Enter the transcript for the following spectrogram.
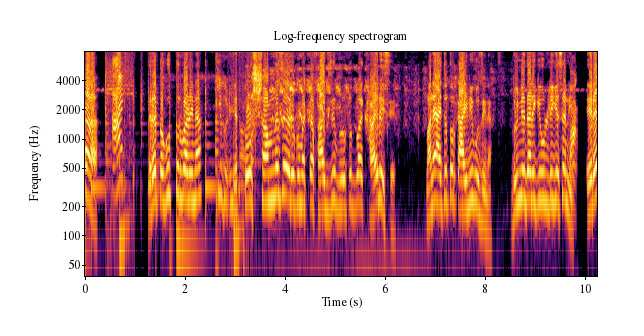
খাড়া। এরে তো গুত্তুর বাড়ি না। তোর সামনে যে এরকম একটা ফাইভ জি ব্লুটুথ বয় খাড়াই রইছে মানে আই তো তোর কাহিনী বুঝি না। দুনিয়াদারি কি উল্টি গেছে নি? এরে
